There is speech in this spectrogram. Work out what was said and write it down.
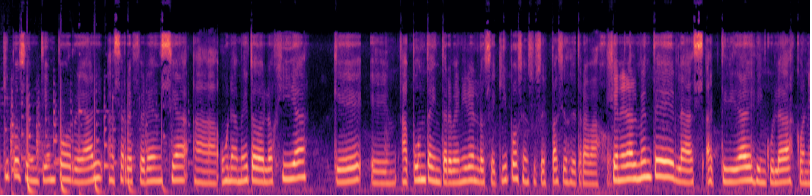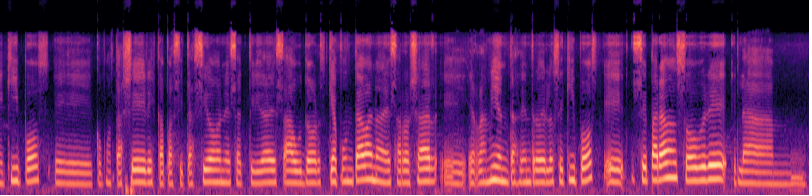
Equipos en tiempo real hace referencia a una metodología que eh, apunta a intervenir en los equipos en sus espacios de trabajo. Generalmente las actividades vinculadas con equipos, eh, como talleres, capacitaciones, actividades outdoors, que apuntaban a desarrollar eh, herramientas dentro de los equipos, se paraban sobre la mm,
